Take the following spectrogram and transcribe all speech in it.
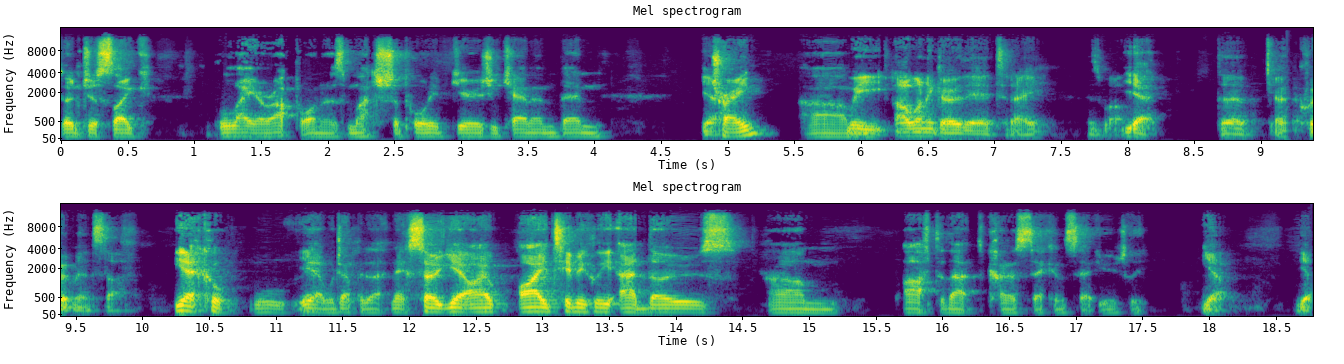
Don't just like layer up on as much supportive gear as you can and then Yeah. train. Um, we I want to go there today as well. yeah, The equipment stuff. yeah, cool. We'll, yeah, we'll jump into that next. So yeah, I I typically add those um, after that kind of second set usually. Yeah. Yeah.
